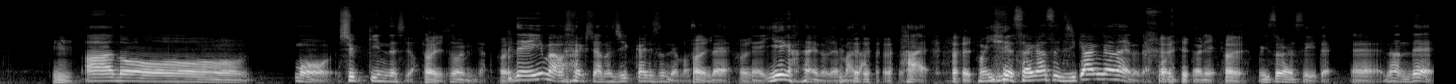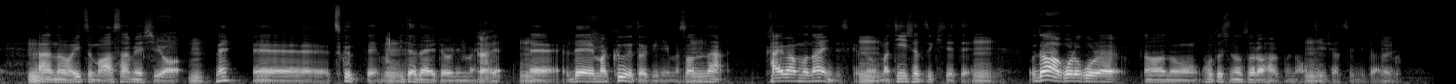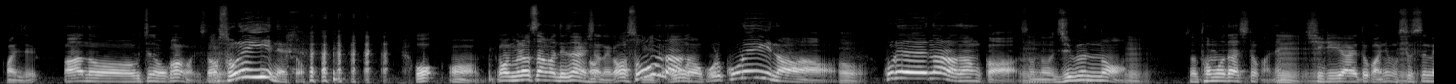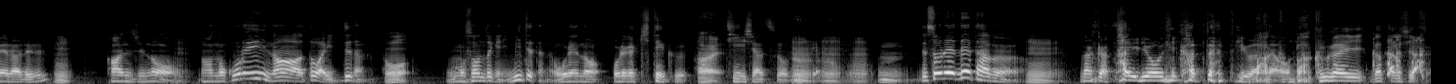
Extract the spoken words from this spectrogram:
うん。あのーもう出勤ですよ、はい。そういう意味では、はい。で今私あの実家に住んでますので、はい。はい。えー家がないのでまだ。はい、はい。もう家探す時間がないので本当に、はい。忙しすぎて、えーなんで、うん。あのいつも朝飯をうん。ね、えー作っていただいておりまして、はい。うん。えーで、まあ、食う時にまあそんな会話もないんですけど、うん。まあ、T シャツ着てて、うん。だからこれこれあの今年の空白のうん。T シャツみたいはい。な感じで、あのうちのおかんがですね、それいいねと。おうん、あ村田さんがデザインしたんだけどあそうなのこれこれいいな。おこれならなんか、うん。その自分の,、うん。その友達とかね、うん知り合いとかにも勧められるうん。感じの、あのこれいいなとは言ってたのおもうその時に見てたの俺の俺が着てくはい。T シャツを見て、うんうんうん。でそれで多分、うん。うんなんか大量に買ったっていう技を。爆爆買いだったらしいです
